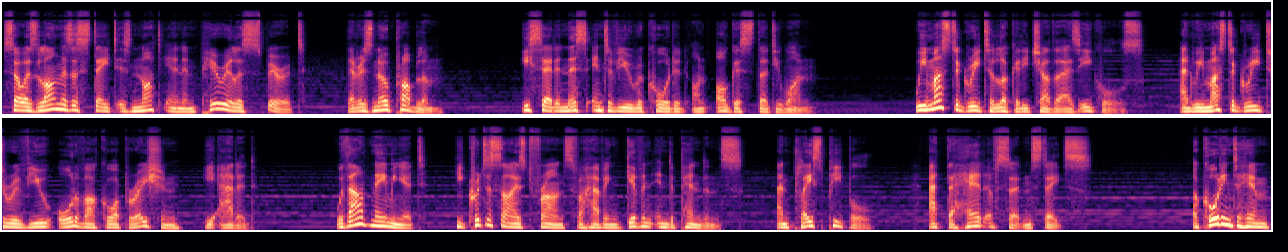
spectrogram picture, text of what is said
So as long as a state is not in imperialist spirit, there is no problem, he said in this interview recorded on August 31. We must agree to look at each other as equals, and we must agree to review all of our cooperation, he added. Without naming it, he criticized France for having given independence and placed people at the head of certain states. According to him,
